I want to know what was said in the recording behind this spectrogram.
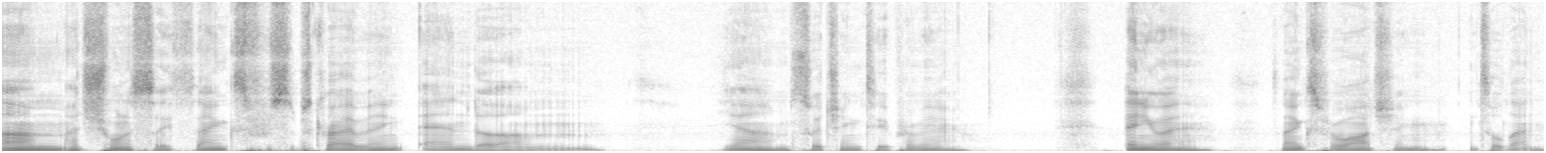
Um, I just want to say thanks for subscribing, and, um, yeah, I'm switching to Premiere. Anyway, thanks for watching. Until then.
